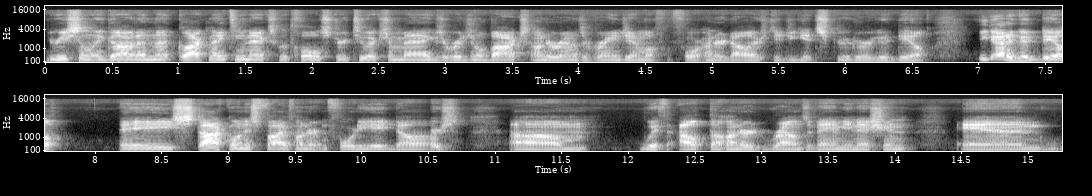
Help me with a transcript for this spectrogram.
You recently got a Glock 19X with holster, two extra mags, original box, 100 rounds of range ammo for $400. Did you get screwed or a good deal? You got a good deal. A stock one is $548 um, without the 100 rounds of ammunition and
